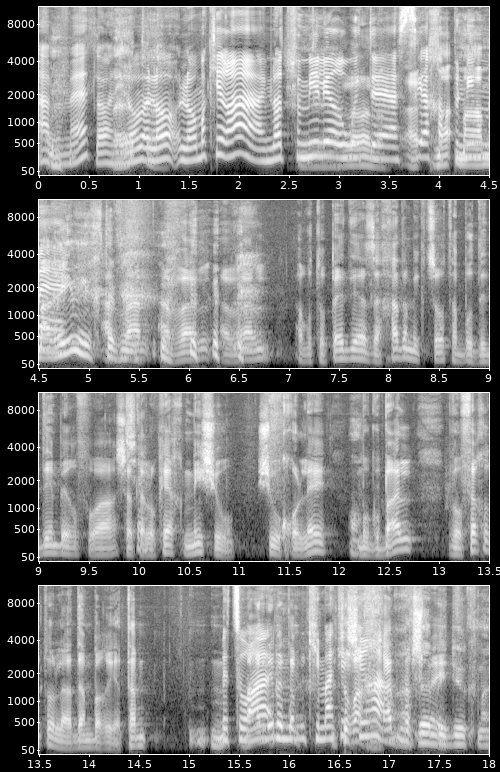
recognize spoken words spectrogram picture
אה, באמת? לא, אני לא- לא- לא מכירה, I'm not familiar לא, with. אה, השיח הפנים... אה, מאמרים נכתבו. אבל, אורתופדיה זה אחד המקצועות הבודדים ברפואה, שאתה ש- לוקח מישהו שהוא חולה, מוגבל, והופך אותו לאדם בריא. אתה בצורה מעלים את ה- כמעט בצורה ישירה. חד זה משמעית. בדיוק מה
